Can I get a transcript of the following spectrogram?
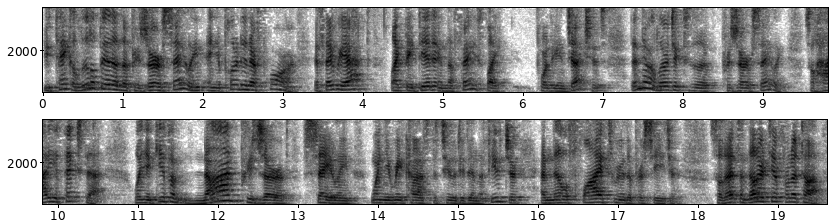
You take a little bit of the preserved saline and you put it in their forearm. If they react like they did in the face, like for the injections, then they're allergic to the preserved saline. So how do you fix that? Well, you give them non-preserved saline when you reconstitute it in the future, and they'll fly through the procedure. So that's another tip from the top.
